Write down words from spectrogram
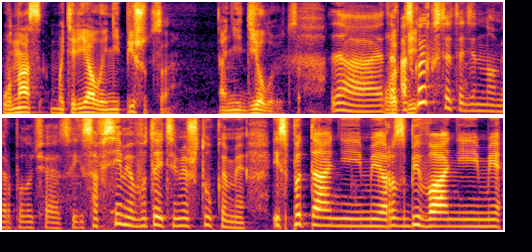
у нас материалы не пишутся, они делаются. Да, это... Вот а и- сколько стоит один номер, получается? И со всеми вот этими штуками, испытаниями, разбиваниями,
